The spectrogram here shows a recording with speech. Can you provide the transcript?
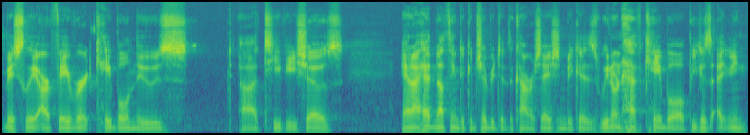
basically our favorite cable news uh, TV shows, and I had nothing to contribute to the conversation because we don't have cable. Because I mean,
